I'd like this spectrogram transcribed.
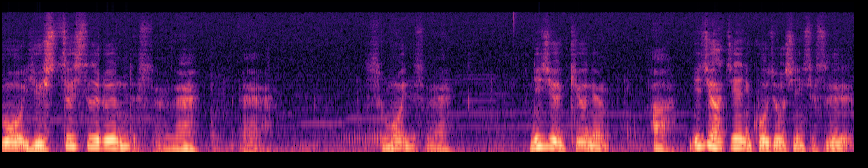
を輸出するんですよね。えー、すごいですね。29年あ28年に工場新設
